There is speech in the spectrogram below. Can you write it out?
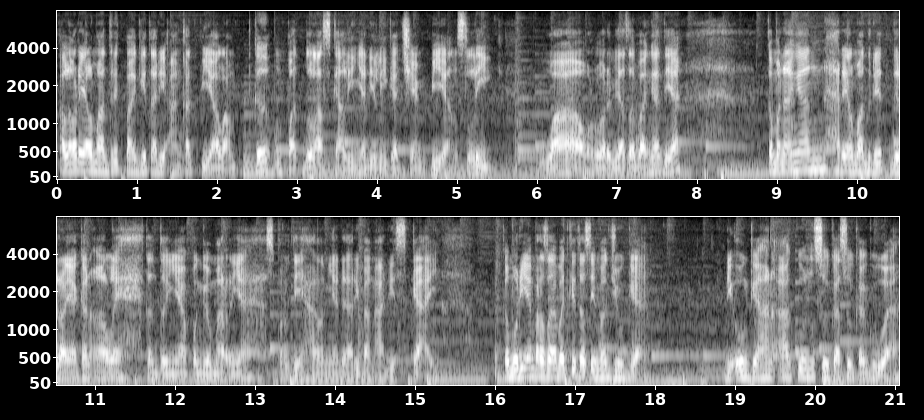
Kalau Real Madrid pagi tadi angkat piala ke-14 kalinya di Liga Champions League. Wow, luar biasa banget ya. Kemenangan Real Madrid dirayakan oleh tentunya penggemarnya seperti halnya dari Bang Adi Sky. Kemudian persahabat kita simak juga di unggahan akun suka-suka gua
